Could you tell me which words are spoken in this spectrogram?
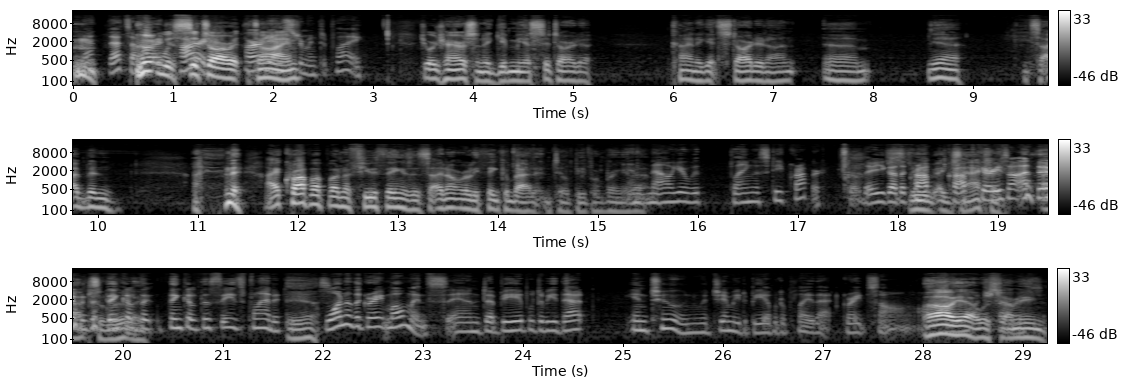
That, that's a hard, With hard, sitar at the hard time. instrument to play. George Harrison had given me a sitar to kind of get started on. Um, yeah, it's, I've been. I crop up on a few things. It's, I don't really think about it until people bring it And up. now you're with playing with Steve Cropper. So there you go. The Steve, crop, crop carries on. think of the think of the seeds planted. Yes. One of the great moments, and uh, be able to be that in tune with Jimi to be able to play that great song. Oh yeah, it was. I mean,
